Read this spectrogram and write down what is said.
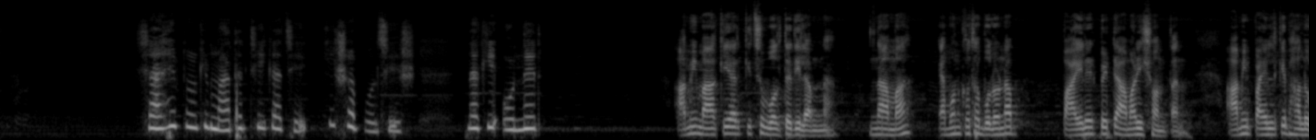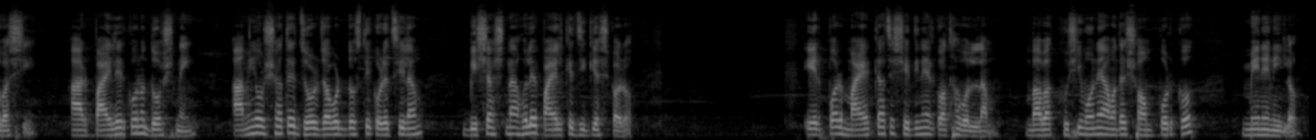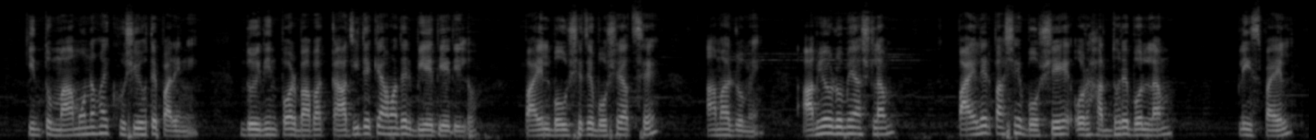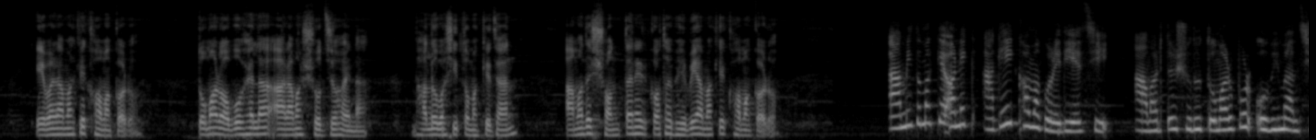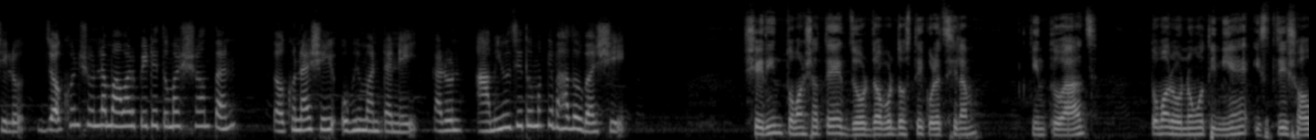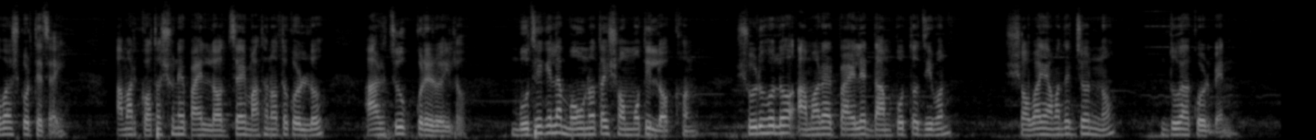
সাহেব তোর কি মাথা ঠিক আছে? কি সব বলছিস? নাকি অন্যের আমি মাকে আর কিছু বলতে দিলাম না। না মা এমন কথা বলো না পায়েলের পেটে আমারই সন্তান। আমি পায়েলকে ভালোবাসি আর পায়েলের কোনো দোষ নেই। আমি ওর সাথে জোর জবরদস্তি করেছিলাম বিশ্বাস না হলে পায়েলকে জিজ্ঞেস করো। এরপর মায়ের কাছে সেদিনের কথা বললাম। বাবা খুশি মনে আমাদের সম্পর্ক মেনে নিল কিন্তু মা মনে হয় খুশি হতে পারেনি। দুই দিন পর বাবা কাজী ডেকে আমাদের বিয়ে দিয়ে দিল। পায়েল বউ সেজে বসে আছে আমার রুমে। আমিও রুমে আসলাম। পায়েলের পাশে বসে ওর হাত ধরে বললাম, প্লিজ পায়েল, এবার আমাকে ক্ষমা করো। তোমার অবহেলা আর আমার সহ্য হয় না। ভালোবাসি তোমাকে, জান। আমাদের সন্তানের কথা ভেবে আমাকে ক্ষমা করো। আমি তোমাকে অনেক আগেই ক্ষমা করে দিয়েছি। আমার তো শুধু তোমার উপর অভিমান ছিল। যখন শুনলাম আমার পেটে তোমার সন্তান তখন আর সেই অভিমানটা নেই। কারণ আমিও যে তোমাকে ভালোবাসি। সেদিন তোমার সাথে জোর জবরদস্তি করেছিলাম, কিন্তু আজ তোমার অনুমতি নিয়ে স্ত্রী সহবাস করতে চাই। আমার কথা শুনে পায়ের লজ্জায় মাথা নত করল আর চুপ করে রইল। বুঝে গেলাম মৌনতাই সম্মতির লক্ষণ। শুরু হলো আমার আর পায়েলের দাম্পত্য জীবন। সবাই আমাদের জন্য দোয়া করবেন।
